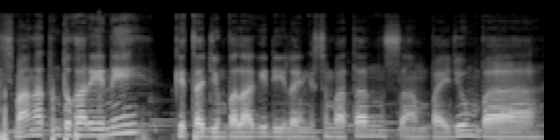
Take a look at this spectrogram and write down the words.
Semangat untuk hari ini. Kita jumpa lagi di lain kesempatan. Sampai jumpa.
